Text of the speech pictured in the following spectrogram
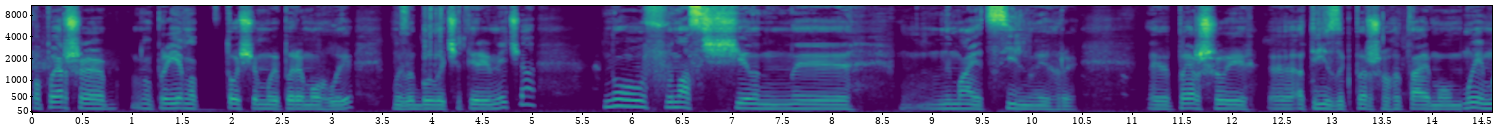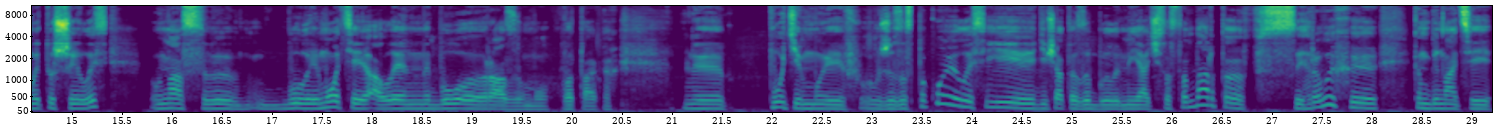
По-перше, ну, приємно то, що ми перемогли. Ми забили 4 м'яча. Ну, у нас ще не, немає цільної гри. Е, Перший е, отрізок першого тайму ми метушились. У нас е, були емоції, але не було разуму в атаках. Потім ми вже заспокоїлись, і дівчата забили м'яч зі стандарту, з ігрових комбінацій.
